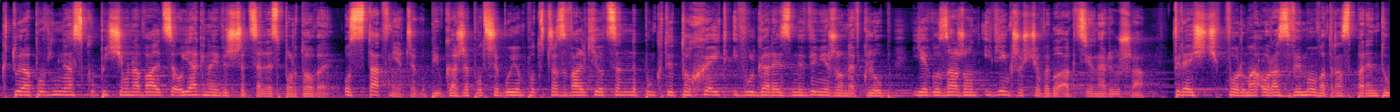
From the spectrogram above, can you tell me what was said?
która powinna skupić się na walce o jak najwyższe cele sportowe. Ostatnie, czego piłkarze potrzebują podczas walki o cenne punkty, to hejt i wulgaryzmy wymierzone w klub, jego zarząd i większościowego akcjonariusza. Treść, forma oraz wymowa transparentu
